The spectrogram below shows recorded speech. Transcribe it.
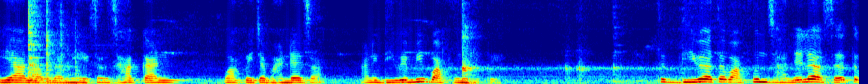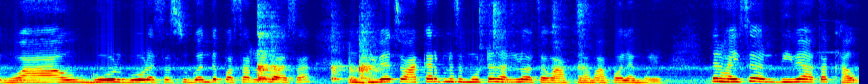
या लावला मी ह्याचं झाकण वाफेच्या भांड्याचा आणि दिवे मी वाफून घेते. तर दिवे आता वाफून झालेलं असत. वाव गोड गोड असं सुगंध पसरलेला असा. आणि दिव्याचा आकार पण असं मोठं झालेलो असा वाफ वाफवल्यामुळे. तर हैसर दिवे आता खाऊक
